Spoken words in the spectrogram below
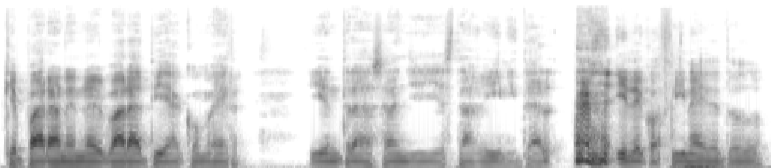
Que paran en el bar a ti a comer y entra Sanji y está Gin y tal. y le cocina y de todo.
